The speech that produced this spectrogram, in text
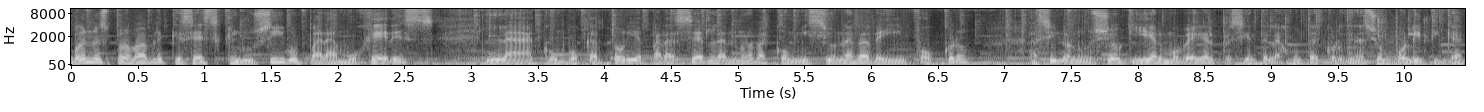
Bueno, es probable que sea exclusivo para mujeres la convocatoria para ser la nueva comisionada de Infocro. Así lo anunció Guillermo Vega, el presidente de la Junta de Coordinación Política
